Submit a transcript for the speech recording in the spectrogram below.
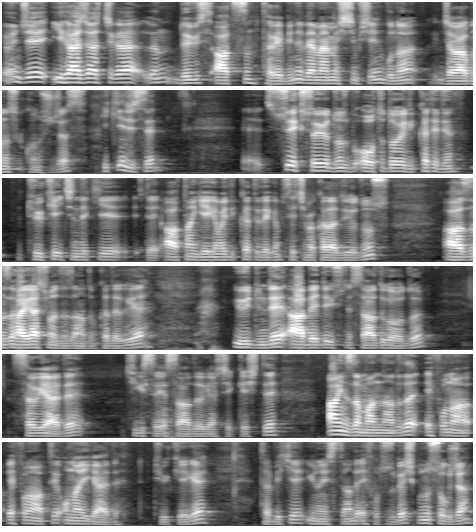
Önce ihracatçıların döviz artsın talebini ve Mehmet Şimşek'in buna cevabını konuşacağız. İkincisi e, sürekli söylüyordunuz bu Orta Doğu'ya dikkat edin. Türkiye içindeki işte artan gerilime dikkat edelim seçime kadar diyordunuz. Ağzınızı hayır açmadınız anladığım kadarıyla. Ürdün'de ABD üstüne saldırı oldu. Sarıyer'de kiliseye saldırı gerçekleşti. Aynı zamanlarda da F-16, F-16 onayı geldi Türkiye'ye. Tabii ki Yunanistan'da F-35. Bunu soracağım.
